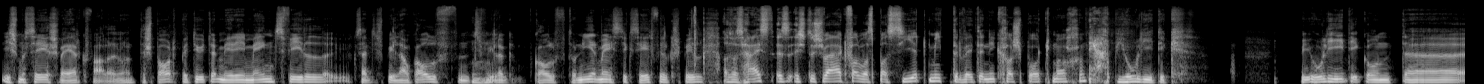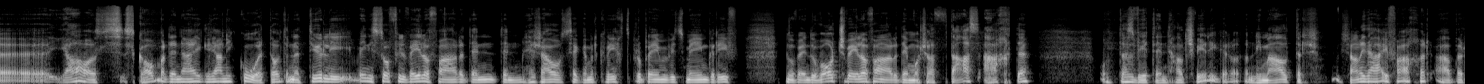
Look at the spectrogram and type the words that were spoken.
ist mir sehr schwer gefallen. Und der Sport bedeutet mir immens viel. Ich, gesagt, ich spiele auch Golf und mhm. spiele Golf turniermäßig sehr viel gespielt. Also das heißt, es ist der schwer gefallen. Was passiert mit dir, wenn du nicht Sport machen kannst? Ja, ich bin unleidig unleidig und äh, ja, es, es, geht mir dann eigentlich auch nicht gut. Oder? Natürlich, wenn ich so viel Velo fahre, dann, dann hast du auch sagen wir, Gewichtsprobleme wie mehr im Griff. Nur wenn du willst, Velo fahren dann musst du auf das achten. Und das wird dann halt schwieriger. Oder? Und im Alter ist es auch nicht einfacher, aber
